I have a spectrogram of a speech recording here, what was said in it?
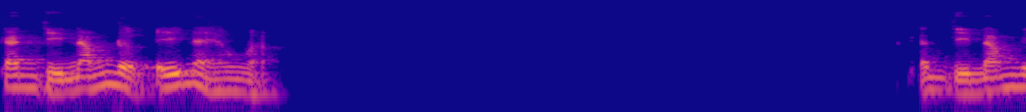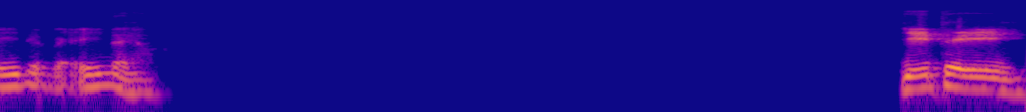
Các anh chị nắm được ý này không ạ? Các anh chị nắm ý được cái ý này không? Vậy thì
